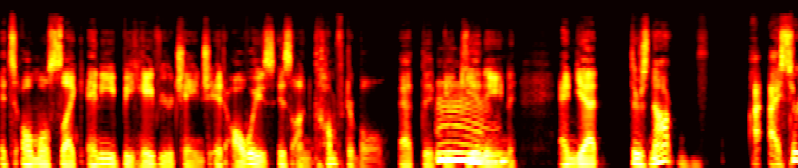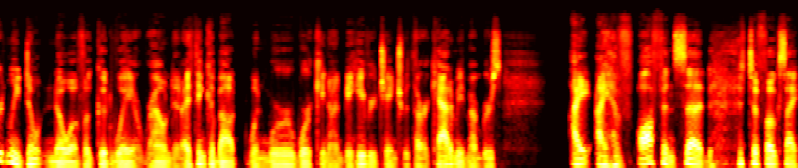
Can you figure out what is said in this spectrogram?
it's almost like any behavior change, it always is uncomfortable at the mm. beginning. And yet, there's not, I, I, certainly don't know of a good way around it. I think about when we're working on behavior change with our academy members, I, I have often said to folks, I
